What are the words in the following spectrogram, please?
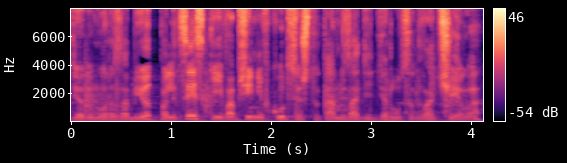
я думаю, разобьет. Полицейские вообще не в курсе, что там сзади дерутся два чела.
